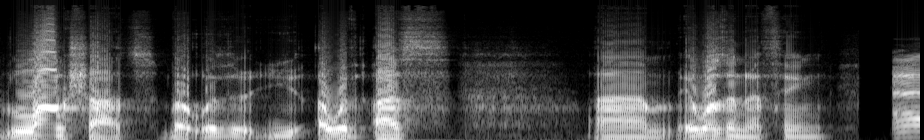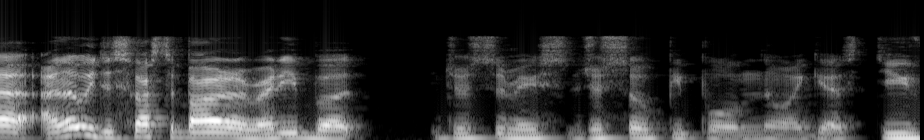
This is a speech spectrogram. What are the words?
long shots, but with uh, with us, um, it wasn't a thing. Uh, I know we discussed about it already, but just to make just so people know, I guess, do you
